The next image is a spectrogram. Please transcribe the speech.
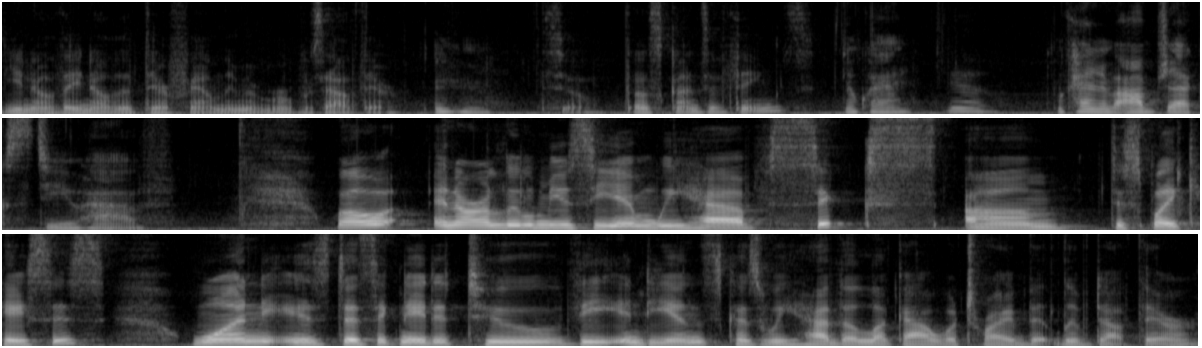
you know they know that their family member was out there. So those kinds of things. Okay. Yeah. What kind of objects do you have? Well, in our little museum, we have six um, display cases. One is designated to the Indians because we had the Latgawa tribe that lived out there,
